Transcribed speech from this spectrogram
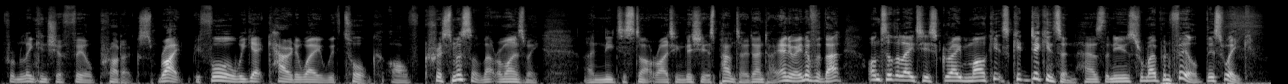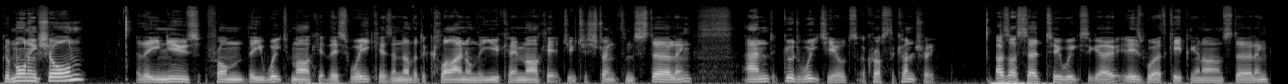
from Lincolnshire Field Products. Right, before we get carried away with talk of Christmas, oh, that reminds me, I need to start writing this year's panto, don't I? Anyway, enough of that. On to the latest grain markets. Kit Dickinson has the news from Open Field this week. Good morning, Sean. The news from the wheat market this week is another decline on the UK market due to strengthened sterling and good wheat yields across the country. As I said two weeks ago, it is worth keeping an eye on sterling.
